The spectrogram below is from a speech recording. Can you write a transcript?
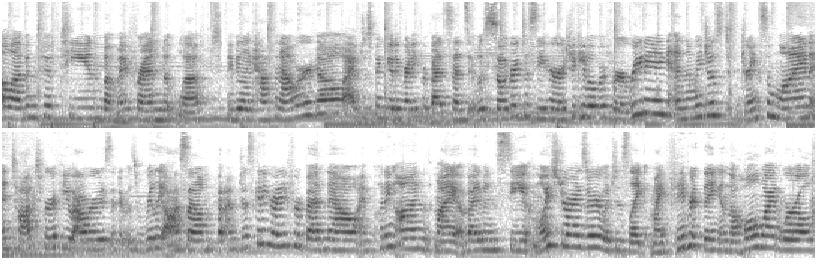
11.15, but my friend left maybe like half an hour ago. I've just been getting ready for bed since. It was so great to see her. She came over for a reading and then we just drank some wine and talked for a few hours and it was really awesome. But I'm just getting ready for bed now. I'm putting on my vitamin C moisturizer, which is like my favorite thing in the whole wide world.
